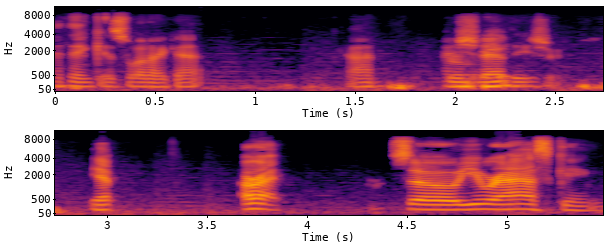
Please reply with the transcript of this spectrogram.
I think is what I got. God, I For should have these. Yep. All right. So you were asking.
